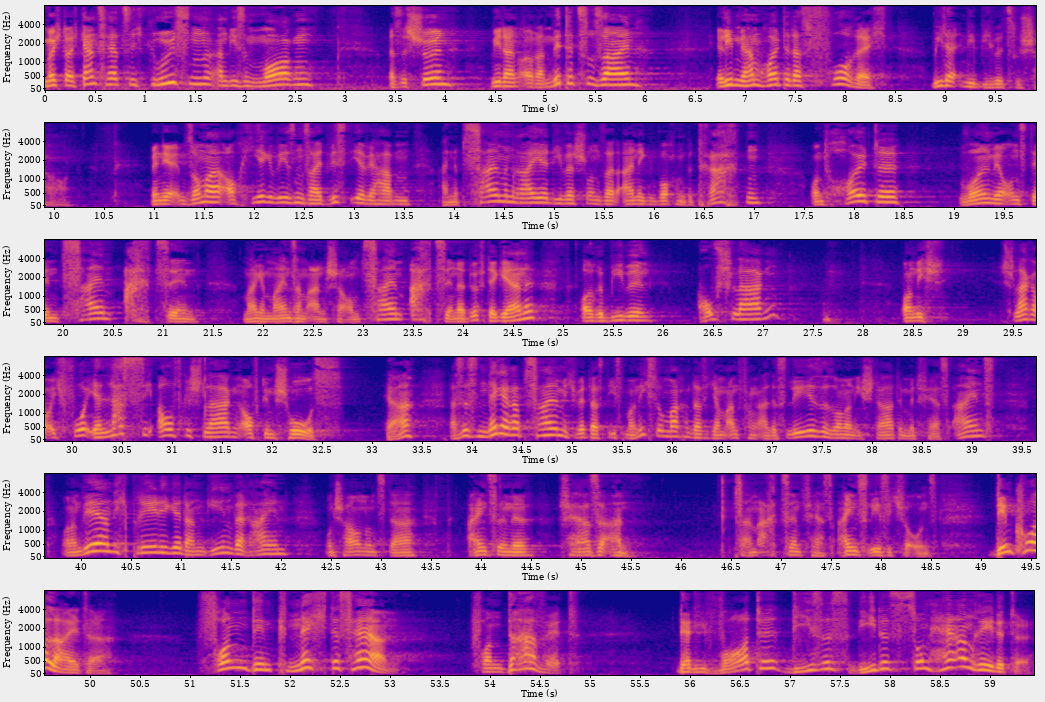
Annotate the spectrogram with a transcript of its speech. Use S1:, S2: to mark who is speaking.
S1: möchte euch ganz herzlich grüßen an diesem Morgen. Es ist schön, wieder in eurer Mitte zu sein. Ihr Lieben, wir haben heute das Vorrecht, wieder in die Bibel zu schauen. Wenn ihr im Sommer auch hier gewesen seid, wisst ihr, wir haben eine Psalmenreihe, die wir schon seit einigen Wochen betrachten. Und heute wollen wir uns den Psalm 18 mal gemeinsam anschauen. Psalm 18, da dürft ihr gerne eure Bibeln aufschlagen. Und ich schlage euch vor, ihr lasst sie aufgeschlagen auf dem Schoß. Ja, das ist ein längerer Psalm. Ich werde das diesmal nicht so machen, dass ich am Anfang alles lese, sondern ich starte mit Vers 1. Und dann während ich predige, dann gehen wir rein und schauen uns da einzelne Verse an. Psalm 18, Vers 1 lese ich für uns. Dem Chorleiter von dem Knecht des Herrn, von David, der die Worte dieses Liedes zum Herrn redete,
